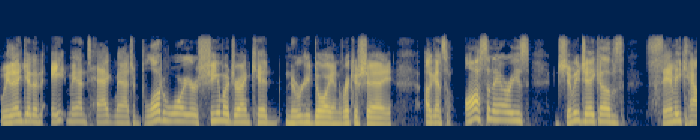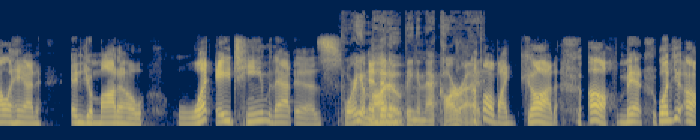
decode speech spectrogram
We then get an eight-man tag match: Blood Warriors, CIMA Dragon Kid, Naruki Doi, and Ricochet against Austin Aries, Jimmy Jacobs, Sami Callihan, and Yamato. What a team that is! poor Yamato in- being in that car ride. Oh my god. Oh man. Well, you. Oh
